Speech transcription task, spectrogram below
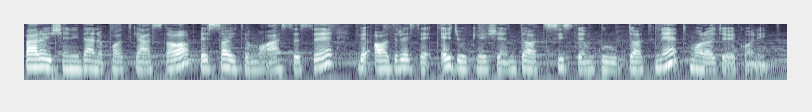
برای شنیدن پادکست ها به سایت مؤسسه به آدرس education.systemgroup.net مراجعه کنید.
